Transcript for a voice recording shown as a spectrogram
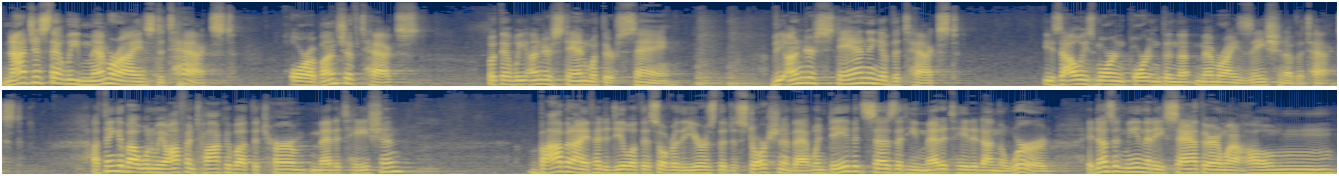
Not just that we memorized a text or a bunch of texts, but that we understand what they're saying. The understanding of the text is always more important than the memorization of the text. I think about when we often talk about the term meditation. Bob and I have had to deal with this over the years, the distortion of that. When David says that he meditated on the word, it doesn't mean that he sat there and went, hum,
